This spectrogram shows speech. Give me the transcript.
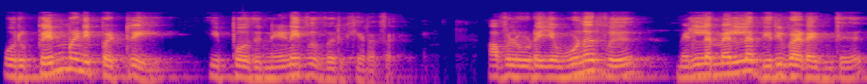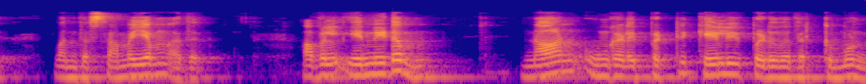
ஒரு பெண்மணி பற்றி இப்போது நினைவு வருகிறது. அவளுடைய உணர்வு மெல்ல மெல்ல விரிவடைந்து வந்த சமயம் அது. அவள் என்னிடம் நான் உங்களைப் பற்றி கேள்விப்படுவதற்கு முன்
